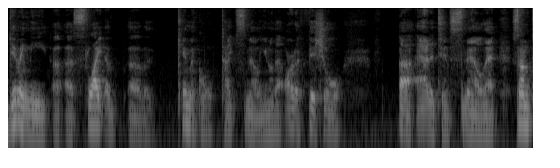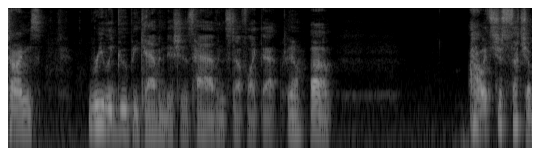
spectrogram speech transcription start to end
giving me a, a slight of, of a chemical type smell. You know, that artificial uh, additive smell that sometimes really goopy Cavendishes have and stuff like that. Yeah. Uh, oh, it's just such a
